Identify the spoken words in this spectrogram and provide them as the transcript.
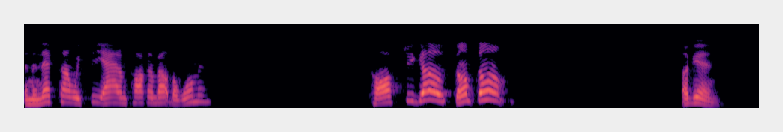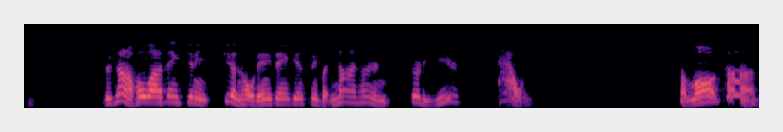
And the next time we see Adam talking about the woman, toss she goes, thump thump. Again, there's not a whole lot of things Jenny, she doesn't hold anything against me, but 930 years? Howie. It's a long time.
